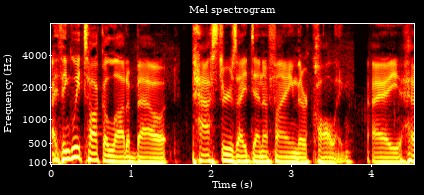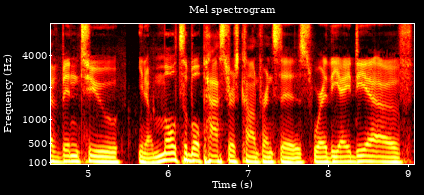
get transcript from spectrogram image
I think we talk a lot about pastors identifying their calling. I have been to, you know, multiple pastors conferences where the idea of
